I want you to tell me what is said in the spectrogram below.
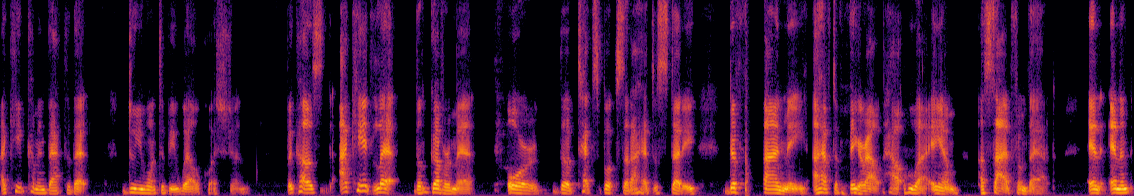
I keep coming back to that do you want to be well question because I can't let the government or the textbooks that I had to study define me. I have to figure out how who I am aside from that. And and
